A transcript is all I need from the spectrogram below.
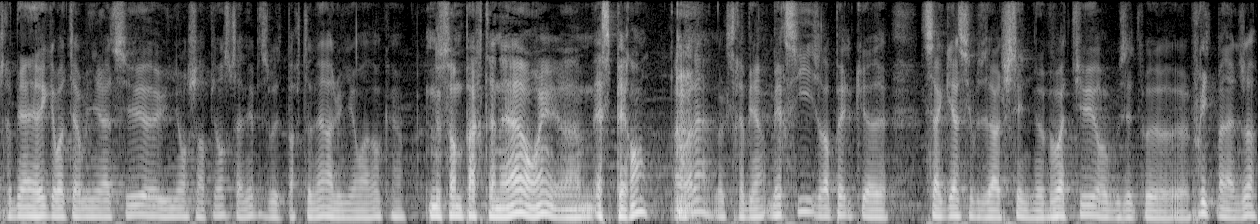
très, bien, Eric, on va terminer là-dessus. Union Champion cette année, parce que vous êtes partenaire à l'Union. Hein, Nous sommes partenaires, oui, espérant. Ah, voilà, donc très bien. Merci. Je rappelle que Saga, si vous avez acheté une voiture, vous êtes euh, fleet manager,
